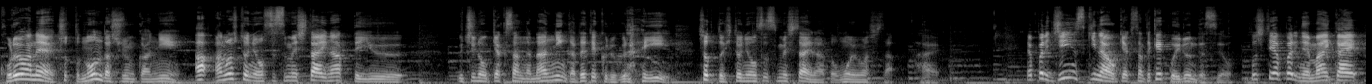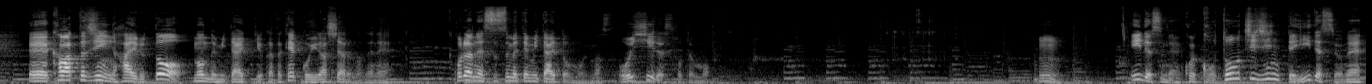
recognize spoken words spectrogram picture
これはねちょっと飲んだ瞬間にああの人におすすめしたいなっていううちのお客さんが何人か出てくるぐらい ちょっと人におすすめしたいなと思いました。はい。やっぱりジン好きなお客さんって結構いるんですよ。そしてやっぱりね毎回、えー、変わったジンが入ると飲んでみたいっていう方結構いらっしゃるのでね。これはね進めてみたいと思います。美味しいですとても。うん。いいですね。これご当地ジンっていいですよね、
